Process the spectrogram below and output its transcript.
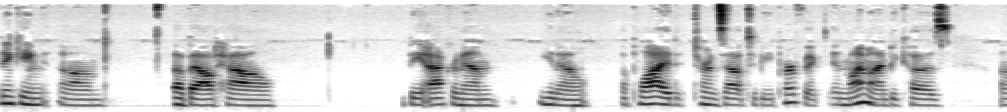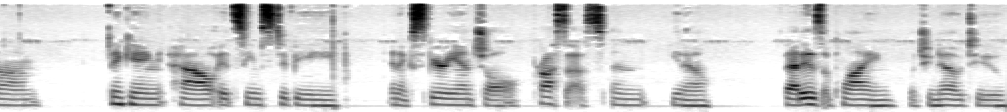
thinking um, about how the acronym, you know, applied turns out to be perfect in my mind because um, thinking how it seems to be an experiential process and, you know, that is applying what you know to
